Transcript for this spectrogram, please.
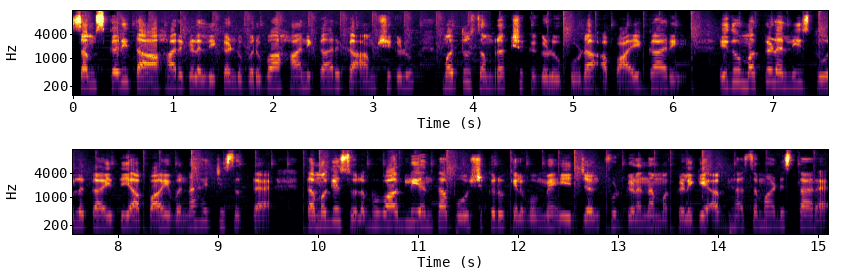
ಸಂಸ್ಕರಿತ ಆಹಾರಗಳಲ್ಲಿ ಕಂಡುಬರುವ ಹಾನಿಕಾರಕ ಅಂಶಗಳು ಮತ್ತು ಸಂರಕ್ಷಕಗಳು ಕೂಡ ಅಪಾಯಕಾರಿ. ಇದು ಮಕ್ಕಳಲ್ಲಿ ಸ್ಥೂಲಕಾಯಿತೆಯ ಅಪಾಯವನ್ನು ಹೆಚ್ಚಿಸುತ್ತೆ. ತಮಗೆ ಸುಲಭವಾಗಲಿ ಅಂತ ಪೋಷಕರು ಕೆಲವೊಮ್ಮೆ ಈ ಜಂಕ್ ಫುಡ್ಗಳನ್ನು ಮಕ್ಕಳಿಗೆ ಅಭ್ಯಾಸ ಮಾಡಿಸ್ತಾರೆ.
